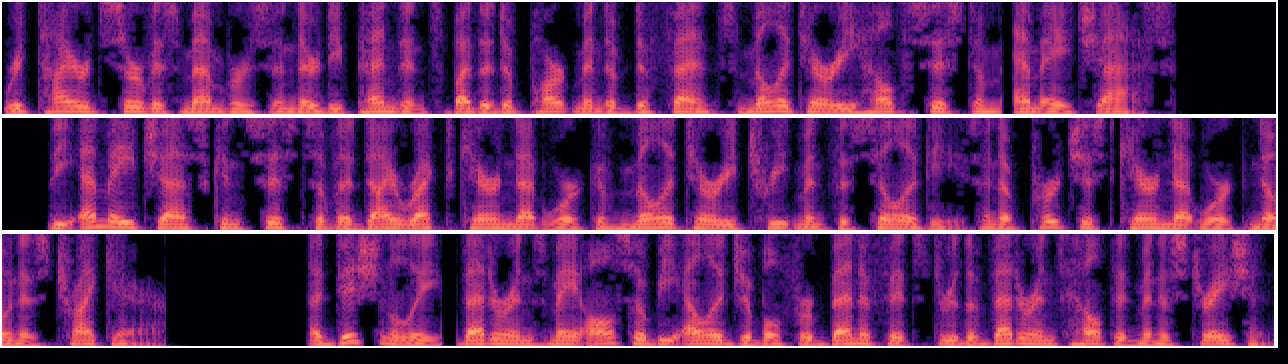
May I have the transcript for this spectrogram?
retired service members and their dependents by the Department of Defense Military Health System MHS. The MHS consists of a direct care network of military treatment facilities and a purchased care network known as TRICARE. Additionally, veterans may also be eligible for benefits through the Veterans Health Administration.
